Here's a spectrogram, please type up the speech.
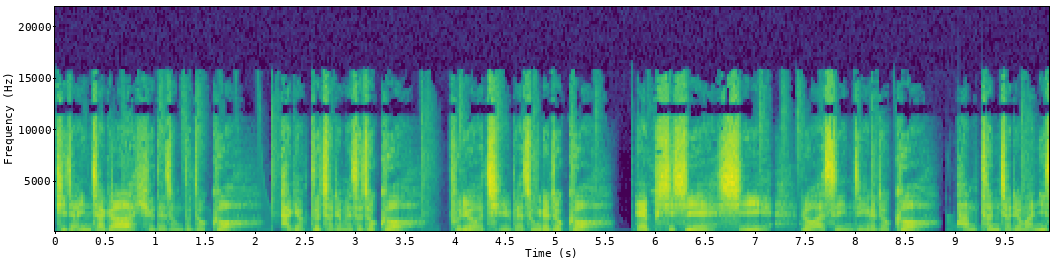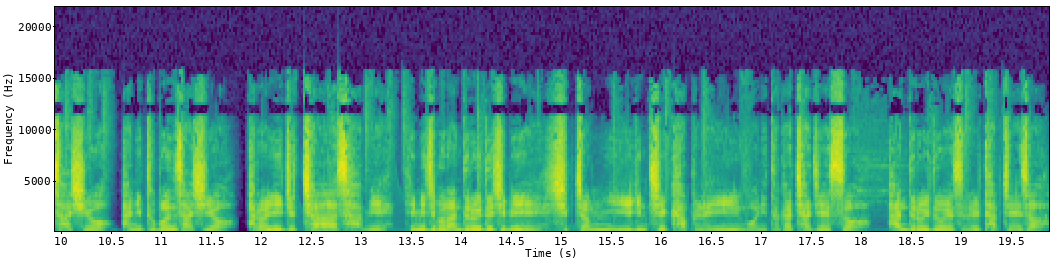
디자인 작아 휴대성도 좋고 가격도 저렴해서 좋고 무료 직배송이라 좋고 FCC, CE, RoHS 인증이라 좋고 암튼 저렴하니 사시오. 아니 두번 사시오. 8월 2주차 3위 힘이 집은 안드로이드 12 10.2인치 카플레이 모니터가 차지했어. 안드로이드 OS를 탑재해서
